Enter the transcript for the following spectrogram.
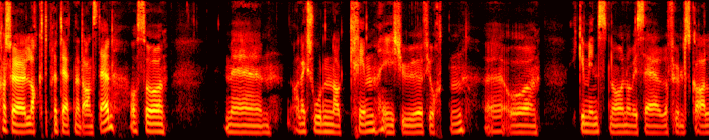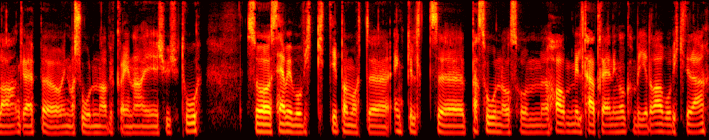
kanskje lagt prioriteten et annet sted. Og så med anneksjonen av Krim i 2014 Eh, og ikke minst nå når vi ser fullskalaangrepet og invasjonen av Ukraina i 2022, så ser vi hvor viktig på en måte enkeltpersoner som har militær trening og kan bidra, hvor viktig det er.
